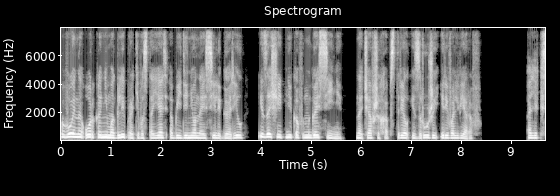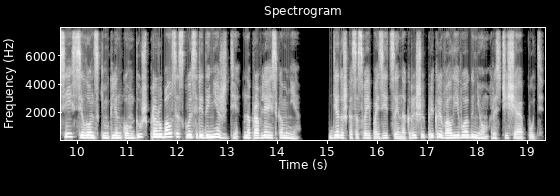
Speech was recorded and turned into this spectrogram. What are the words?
воины орка не могли противостоять объединенной силе горилл и защитников Нгасини, начавших обстрел из ружей и револьверов. Алексей с силонским клинком душ прорубался сквозь ряды нежити, направляясь ко мне. Дедушка со своей позиции на крыше прикрывал его огнем, расчищая путь.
